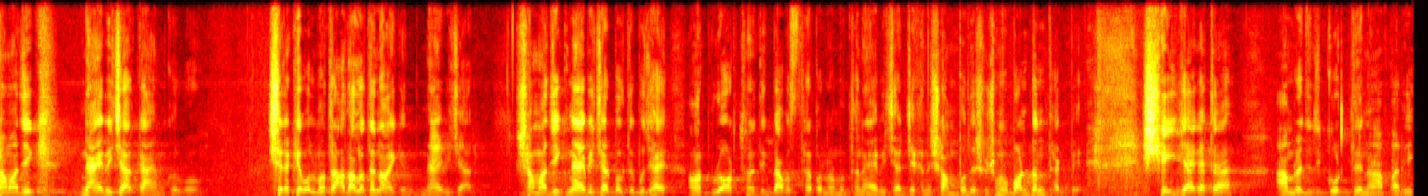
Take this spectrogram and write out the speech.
সামাজিক ন্যায় বিচার কায়েম করব। সেটা কেবলমাত্র আদালতে নয় কিন্তু ন্যায় বিচার। সামাজিক ন্যায় বিচার বলতে বোঝায় আমার পুরো অর্থনৈতিক ব্যবস্থাপনার মধ্যে ন্যায় বিচার, যেখানে সম্পদের সুষম বন্টন থাকবে। সেই জায়গাটা আমরা যদি করতে না পারি,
